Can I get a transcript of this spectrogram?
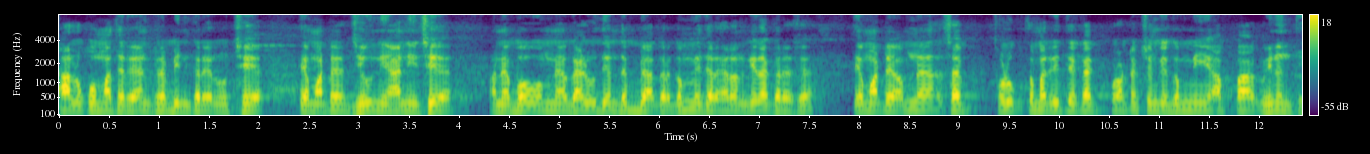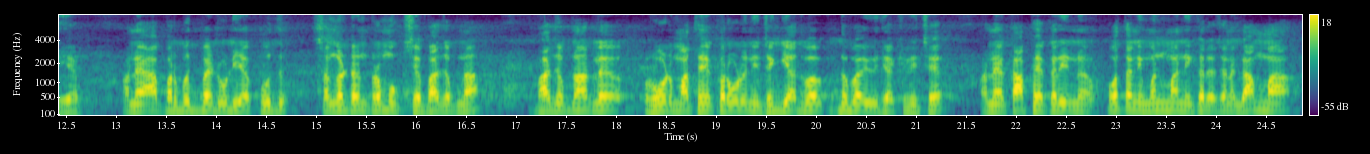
આ લોકો માથે રેન ગ્રેબિંગ કરેલું છે, તે માટે જીવની હાનિ છે અને બહુ અમને ગાળું દે દબ્યા કરે ગમે ત્યારે હેરાન કર્યા કરે છે. તે માટે અમને સાહેબ થોડુંક તમારી રીતે કાંઈક પ્રોટેક્શન કે ગમે આપવા વિનંતી એમ અને આ પરબતભાઈ ડોડિયા ખુદ સંગઠન પ્રમુખ છે ભાજપના. ભાજપના એટલે રોડ માથે કરોડોની જગ્યા દબા- દબાવી રાખેલી છે અને કાફે કરીને પોતાની મનમાની કરે છે અને ગામમાં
